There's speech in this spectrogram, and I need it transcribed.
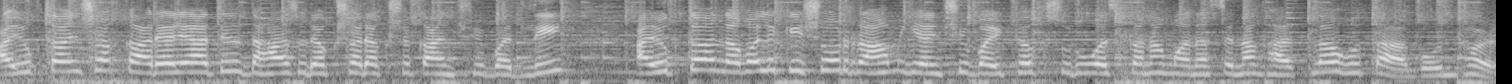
आयुक्तांच्या कार्यालयातील दहा सुरक्षा रक्षकांची बदली. आयुक्त नवल किशोर राम यांची बैठक सुरू असताना मनसेनं घातला होता गोंधळ.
